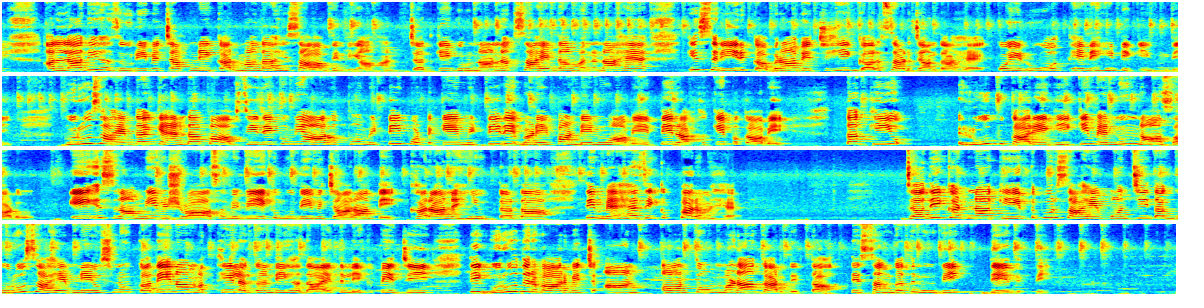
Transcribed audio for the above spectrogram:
ਅੱਲਾ ਦੀ ਹਜ਼ੂਰੀ ਵਿੱਚ ਆਪਣੇ ਕਰਮਾਂ ਦਾ ਹਿਸਾਬ ਦਿੰਦੀਆਂ ਹਨ। ਜਦਕਿ ਗੁਰੂ ਨਾਨਕ ਸਾਹਿਬ ਦਾ ਮੰਨਣਾ ਹੈ ਕਿ ਸਰੀਰ ਕਬਰਾਂ ਵਿੱਚ ਹੀ ਗਲ ਸੜ ਜਾਂਦਾ ਹੈ, ਕੋਈ ਰੂਹ ਉੱਥੇ ਨਹੀਂ ਟਿਕੀ ਹੁੰਦੀ। ਗੁਰੂ ਸਾਹਿਬ ਦਾ ਕਹਿਣ ਦਾ ਭਾਵ ਸੀ, ਜੇ ਘੁਮਿਆਰ ਉੱਥੋਂ ਮਿੱਟੀ ਪੁੱਟ ਕੇ ਮਿੱਟੀ ਦੇ ਬਣੇ ਭਾਂਡੇ ਨੂੰ ਆਵੇ ਤੇ ਰੱਖ ਕੇ ਪਕਾਵੇ, ਤਾਂ ਕੀ ਰੂਹ ਪੁਕਾਰੇਗੀ ਕਿ ਮੈਨੂੰ ਨਾ ਸਾੜੋ। ਇਹ ਇਸਲਾਮੀ ਵਿਸ਼ਵਾਸ ਵਿਵੇਕ ਬੁੱਧੀ ਵਿਚਾਰਾਂ ਤੇ ਖਰਾ ਨਹੀਂ ਉਤਰਦਾ ਤੇ ਮਹਿਜ਼ ਇੱਕ ਭਰਮ ਹੈ। ਜਦ ਇਹ ਘਟਨਾ ਕੀਰਤਪੁਰ ਸਾਹਿਬ ਪਹੁੰਚੀ ਤਾਂ ਗੁਰੂ ਸਾਹਿਬ ਨੇ ਉਸ ਨੂੰ ਕਦੇ ਨਾ ਮੱਥੇ ਲੱਗਣ ਦੀ ਹਦਾਇਤ ਲਿਖ ਭੇਜੀ ਤੇ ਗੁਰੂ ਦਰਬਾਰ ਵਿੱਚ ਆਣ ਆਉਣ ਤੋਂ ਮਨਾ ਕਰ ਦਿੱਤਾ ਤੇ ਸੰਗਤ ਨੂੰ ਵੀ ਦੇ ਦਿੱਤੀ।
